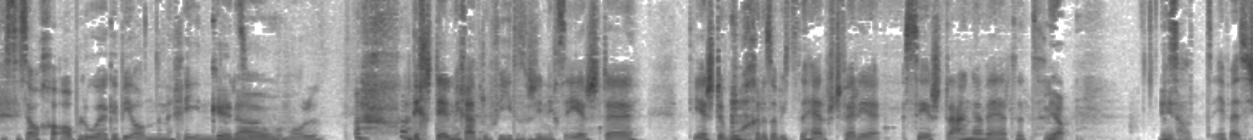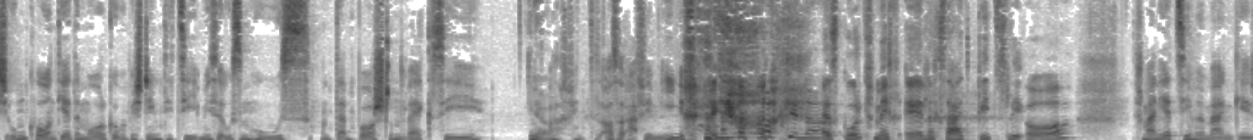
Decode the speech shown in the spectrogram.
diese Sachen abschauen bei anderen Kindern. Genau. Und, so, mal. und ich stelle mich auch darauf ein, dass wahrscheinlich das erste, die ersten Wochen, so bis zur Herbstferien, sehr streng werden. Ja. Es, ja. halt, eben, es ist ungewohnt, jeden Morgen um eine bestimmte Zeit müssen aus dem Haus und dann ein paar Stunden weg sein. Ja. Also, ich finde das, also auch für mich. ja, genau. es gurkt mich ehrlich gesagt ein bisschen an. Ich meine, jetzt sind wir manchmal,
